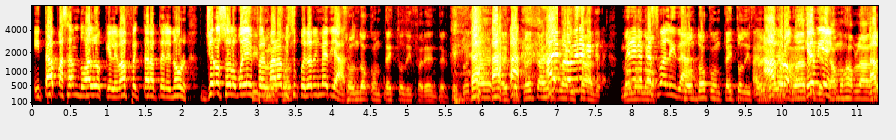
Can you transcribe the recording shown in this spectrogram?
y está pasando algo que le va a afectar a Telenor, yo no solo voy a enfermar a mi superior inmediato? Son dos contextos diferentes. El que tú estás, el que tú estás Ay, pero mire qué- casualidad. Son dos contextos diferentes. Ah, pero qué bien. Estamos hablando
